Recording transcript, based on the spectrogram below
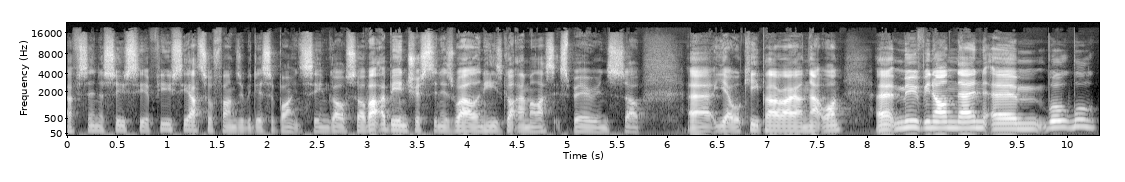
I've seen a, few- a few Seattle fans would be disappointed to see him go. So that'd be interesting as well. And he's got MLS experience. So uh, yeah, we'll keep our eye on that one. Uh, moving on then, um, we'll we'll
